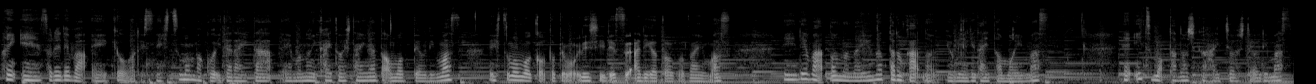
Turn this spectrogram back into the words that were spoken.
はい、えー、それでは、えー、今日はですね質問箱をいただいたものに回答したいなと思っております、えー、質問箱とても嬉しいですありがとうございます、えー、ではどんな内容になったのかの読み上げたいと思いますいつも楽しく拝聴しております。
